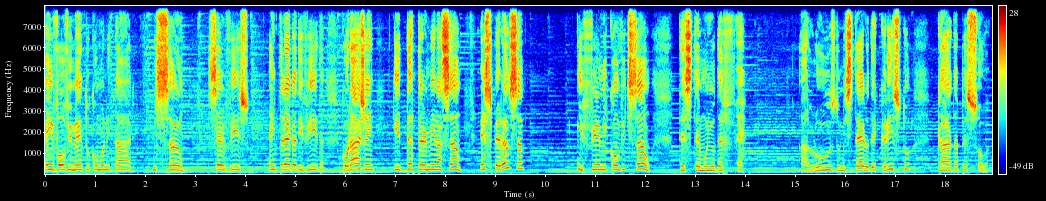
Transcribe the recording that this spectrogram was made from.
envolvimento comunitário, missão, serviço, entrega de vida, coragem e determinação esperança e firme convicção, testemunho de fé. À luz do mistério de Cristo, cada pessoa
